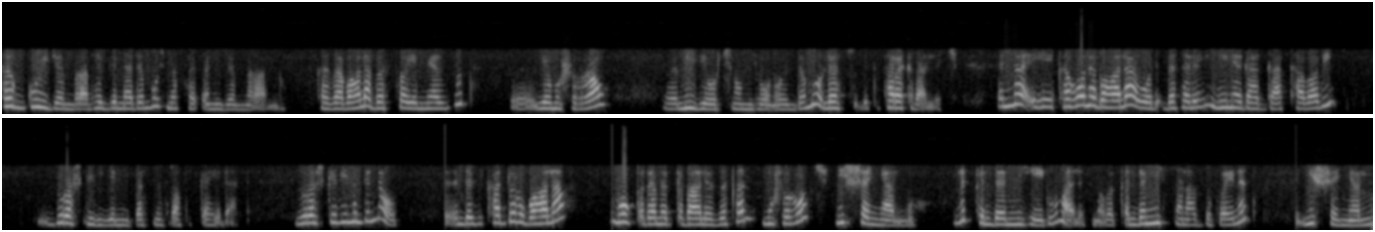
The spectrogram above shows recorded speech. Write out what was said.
ህጉ ይጀምራል። ህግና ደንቦች መፈጸም ይጀምራሉ። ከዛ በኋላ በእሷ የሚያዙት የሙሽራው ሚዜዎች ነው የሚሆነው ወይም ደግሞ ለሱ ተረክባለች እና ይሄ ከሆነ በኋላ በተለይ ሊነጋጋ አካባቢ ዙረሽ ግቢ የሚባል ስነስርዓት ይካሄዳል። ዙረሽ ግቢ ምንድን ነው? እንደዚህ ካደሩ በኋላ ሞቅ ደመቅ ባለ ዘፈን ሙሽሮች ይሸኛሉ። ልክ እንደሚሄዱ ማለት ነው። በቃ እንደሚሰናበቱ አይነት ይሸኛሉ።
